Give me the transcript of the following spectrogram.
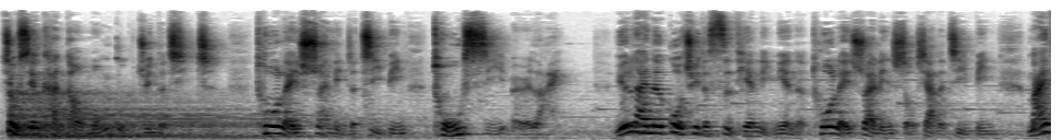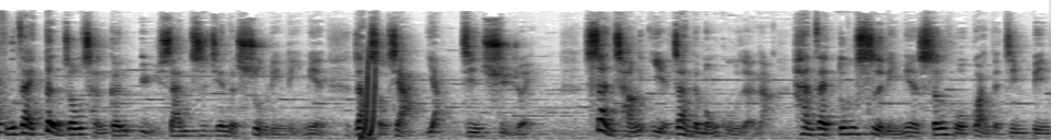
就先看到蒙古军的旗帜。拖雷率领着骑兵突袭而来。原来呢，过去的四天里面呢，拖雷率领手下的骑兵埋伏在邓州城跟羽山之间的树林里面，让手下养精蓄锐。擅长野战的蒙古人啊，和在都市里面生活惯的金兵，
